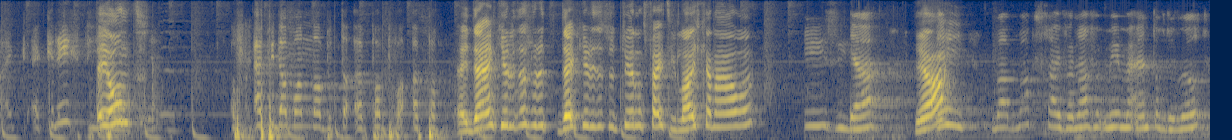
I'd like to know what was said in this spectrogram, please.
ik, ik kreeg die. Hey, hond! Of heb je dat man naar eh, papa... eh, Hey, denken jullie dat we, denken jullie dat we 250 likes gaan halen? Easy. Ja? Ja? Hey, maar Max, ga je vanavond mee met End of the World?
